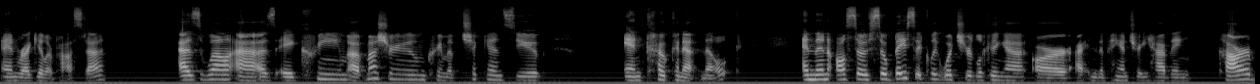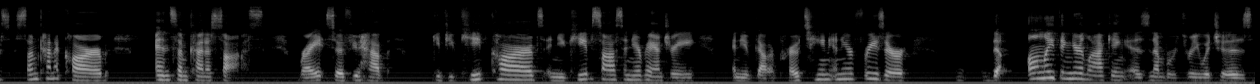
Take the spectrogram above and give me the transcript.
and regular pasta, as well as a cream of mushroom, cream of chicken soup, and coconut milk. And then also, so basically, what you're looking at are uh, in the pantry having carbs, some kind of carb, and some kind of sauce, right? So if you have if you keep carbs and you keep sauce in your pantry and you've got a protein in your freezer, the only thing you're lacking is number three, which is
